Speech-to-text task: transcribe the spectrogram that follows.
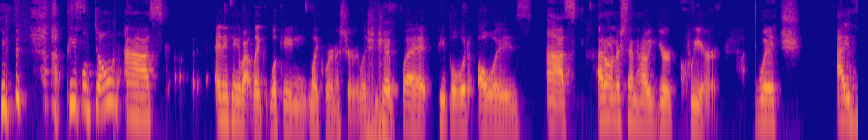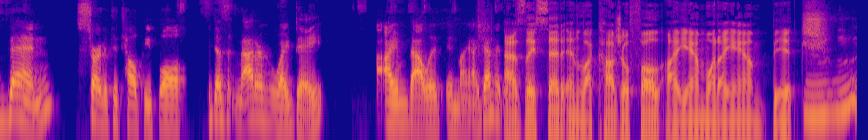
people don't ask anything about like looking like we're in a straight relationship, mm-hmm. but people would always ask, I don't understand how you're queer, which I then started to tell people it doesn't matter who I date. I am valid in my identity. As they said in La Cage aux Folles, I am what I am, bitch. Mm-hmm.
